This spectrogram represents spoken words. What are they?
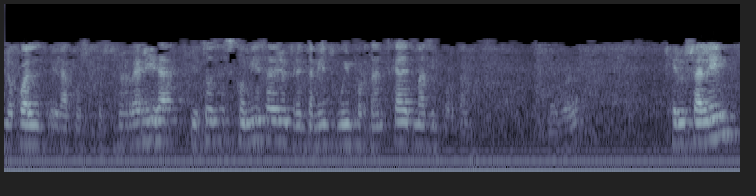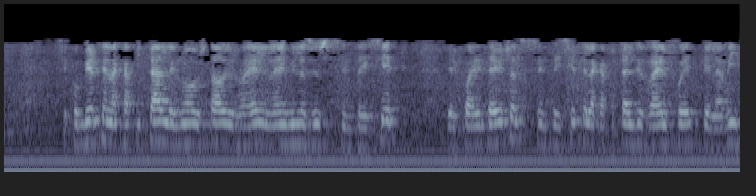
lo cual era por supuesto una realidad. Y entonces comienza a haber enfrentamientos muy importantes, cada vez más importantes. Jerusalén se convierte en la capital del nuevo Estado de Israel en el año 1967. Del 48 al 67 la capital de Israel fue Tel Aviv.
